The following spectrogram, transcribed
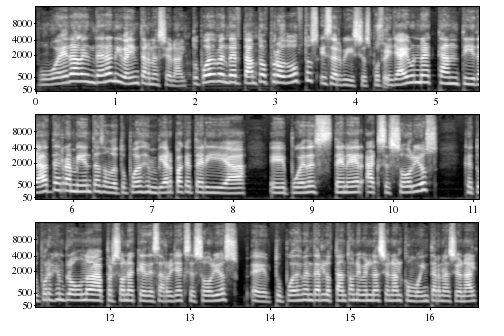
pueda vender a nivel internacional. Tú puedes vender tantos productos y servicios, porque ya hay una cantidad de herramientas donde tú puedes enviar paquetería, eh, puedes tener accesorios, que tú, por ejemplo, una persona que desarrolla accesorios, eh, tú puedes venderlo tanto a nivel nacional como internacional,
